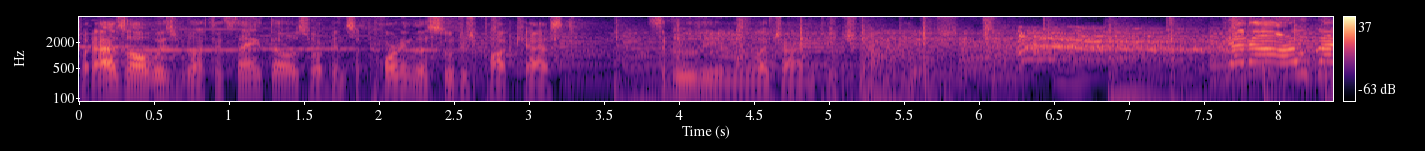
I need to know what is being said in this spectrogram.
But as always, we'd like to thank those who have been supporting the Suraj podcast through the Manglacharan Patreon page. गऊगा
